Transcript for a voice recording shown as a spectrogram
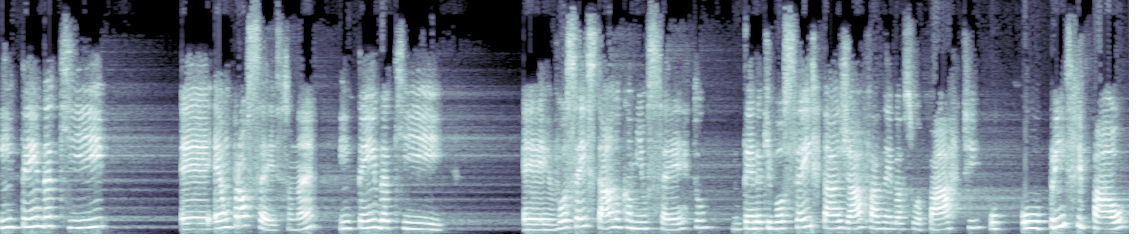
entenda que é, é um processo, né? Entenda que é, você está no caminho certo, entenda que você está já fazendo a sua parte. O, o principal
